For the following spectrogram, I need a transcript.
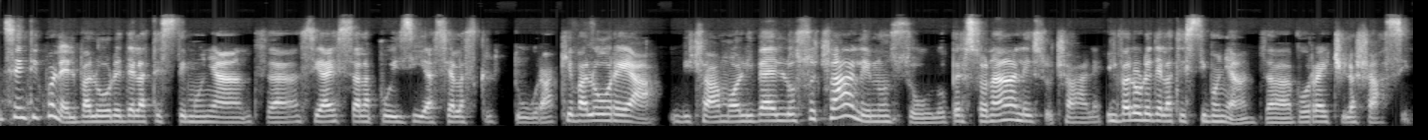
Senti, qual è il valore della testimonianza, sia essa la poesia sia la scrittura? Che valore ha, diciamo, a livello sociale e non solo, personale e sociale? Il valore della testimonianza, vorrei ci lasciassi.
